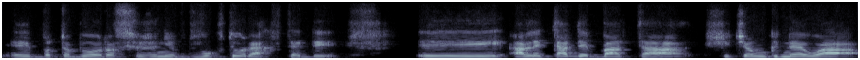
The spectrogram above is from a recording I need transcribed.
y, bo to było rozszerzenie w dwóch turach wtedy, ale ta debata się ciągnęła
